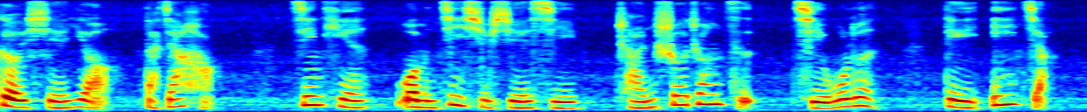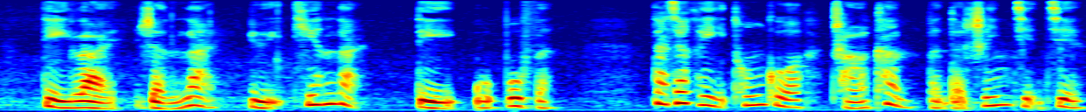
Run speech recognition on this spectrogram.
各位学友，大家好。今天我们继续学习《禅说庄子齐物论》第一讲“地赖、人赖与天赖”第五部分。大家可以通过查看本的声音简介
